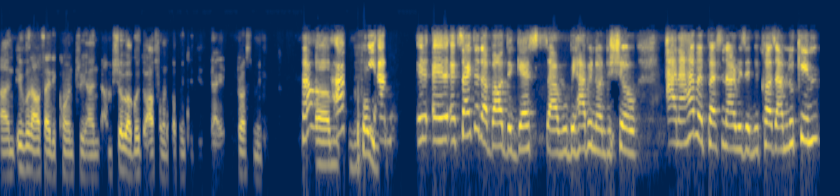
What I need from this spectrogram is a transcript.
and even outside the country. And I'm sure we're going to have fun talking to these guys. Trust me. Um, actually, before we, I'm e- e- excited about the guests that we'll be having on the show. And I have a personal reason because I'm looking,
